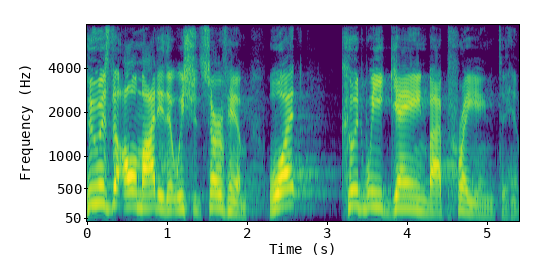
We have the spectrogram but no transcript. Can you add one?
Who is the Almighty that we should serve him? What could we gain by praying to him?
